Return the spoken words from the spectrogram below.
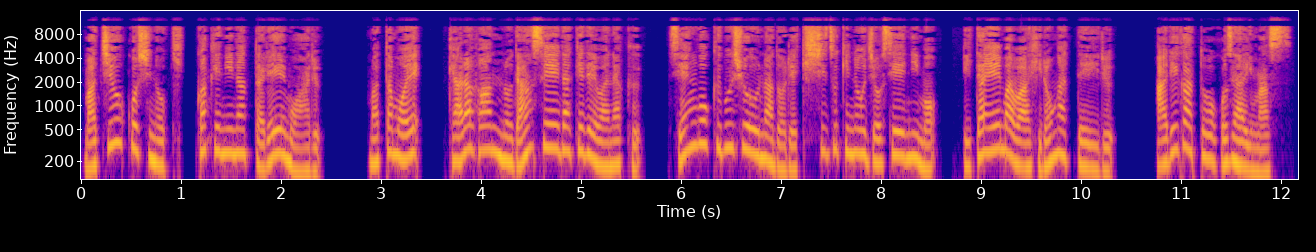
町おこしのきっかけになった例もある。またもえ、キャラファンの男性だけではなく、戦国武将など歴史好きの女性にも、板絵馬は広がっている。ありがとうございます。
